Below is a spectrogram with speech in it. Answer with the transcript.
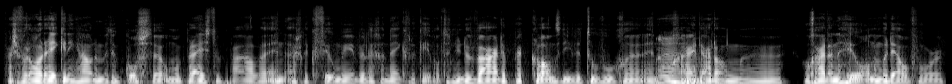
waar ze vooral rekening houden met hun kosten om een prijs te bepalen en eigenlijk veel meer willen gaan denken van oké, wat is nu de waarde per klant die we toevoegen en hoe ga je daar dan, eh, hoe ga je daar een heel ander model voor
